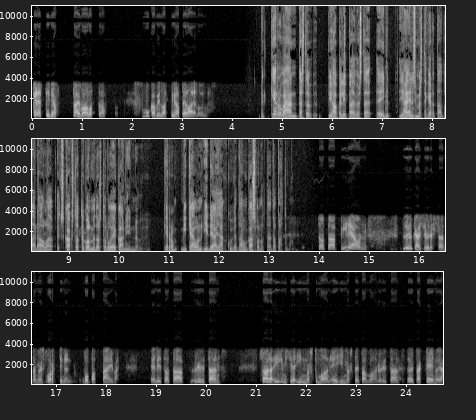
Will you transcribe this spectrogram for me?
kerettiin jo päivä aloittaa mukavilla pihapelailuilla. No, kerro vähän tästä pihapelipäivästä. Ei nyt ihan ensimmäistä kertaa taida olla, eikö 2013 ollut eka, niin kerro mikä on idea ja kuinka tämä on kasvanut tämä tapahtuma. Tota, idea on lyhykäisyydessään tämmöinen sporttinen pop-up-päivä. Eli tota, yritetään saada ihmisiä innostumaan, ei innosteta, vaan yritetään löytää keinoja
